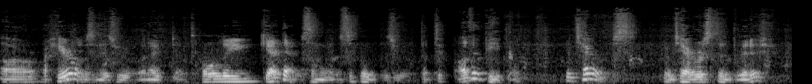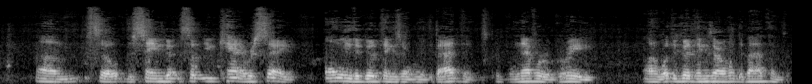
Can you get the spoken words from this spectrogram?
are, are heroes in Israel, and I, I, totally get that someone that supported Israel. But to other people, they're terrorists. They're terrorists to the British. Um, so the same. So you can't ever say only the good things only the bad things because we'll never agree on what the good things are and what the bad things are.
